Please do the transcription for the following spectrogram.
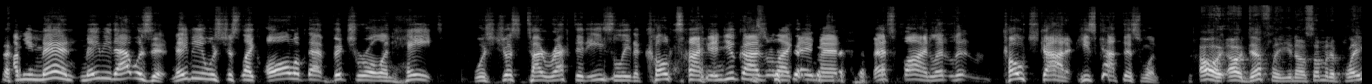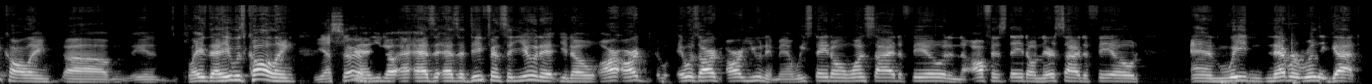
But, I mean, man, maybe that was it. Maybe it was just like all of that vitriol and hate was just directed easily to Kotite, and you guys were like, "Hey, man, that's fine. Let, let Coach got it. He's got this one." Oh, oh, definitely. You know, some of the play calling, um, plays that he was calling. Yes, sir. And you know, as as a defensive unit, you know, our our it was our our unit, man. We stayed on one side of the field, and the offense stayed on their side of the field, and we never really got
